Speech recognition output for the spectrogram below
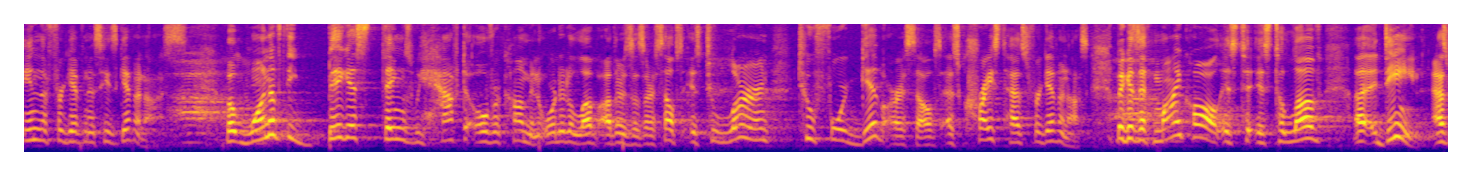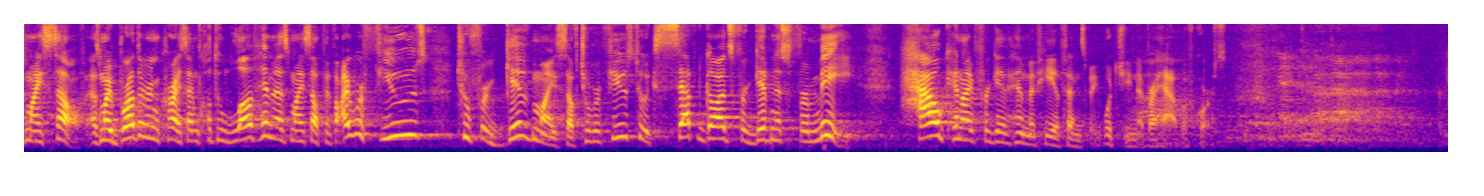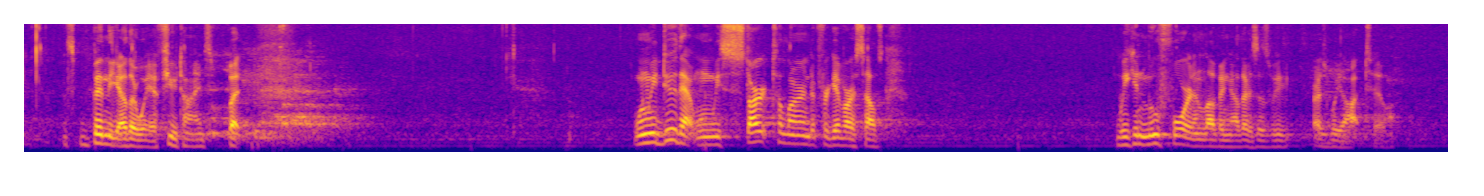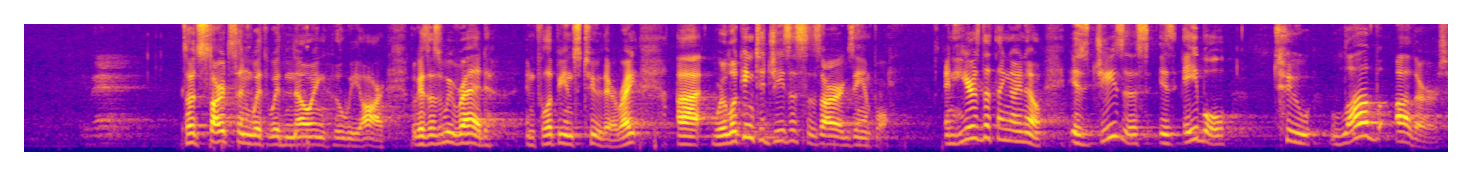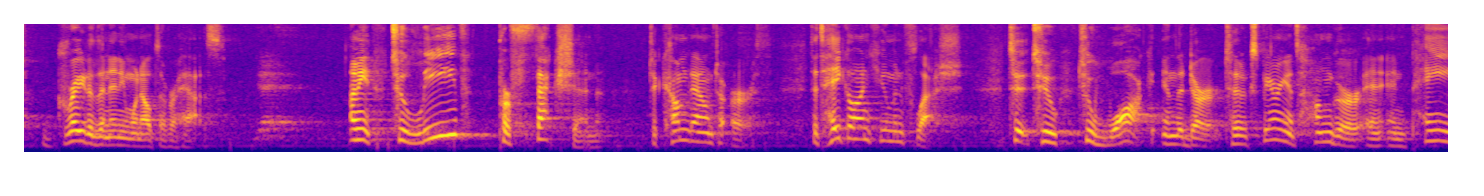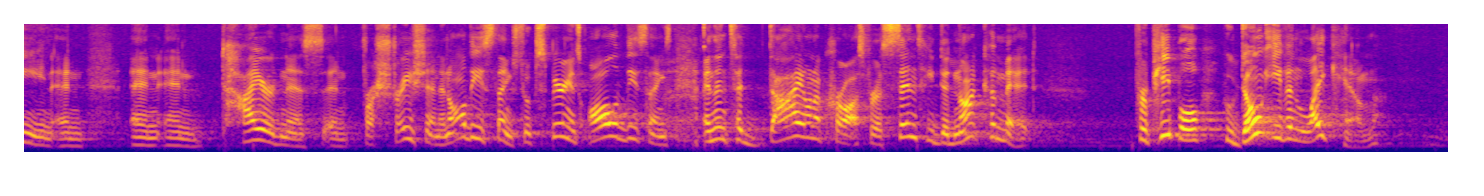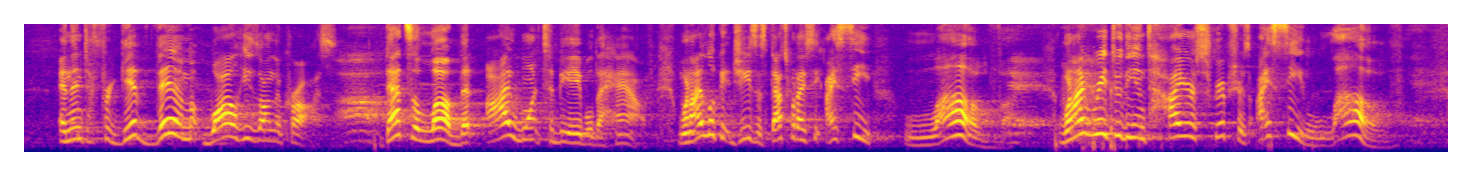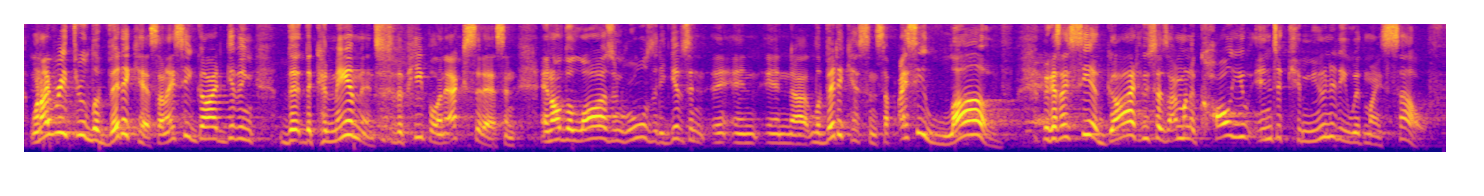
in the forgiveness he's given us. But one of the biggest things we have to overcome in order to love others as ourselves is to learn to forgive ourselves as Christ has forgiven us. Because if my call is to, is to love uh, Dean as myself, as my brother in Christ, I'm called to love him as myself. If I refuse to forgive myself, to refuse to accept God's forgiveness for me, how can I forgive him if he offends me? Which you never have, of course. It's been the other way a few times, but when we do that, when we start to learn to forgive ourselves, we can move forward in loving others as we, as we ought to. Amen. So it starts then with, with knowing who we are. Because as we read in Philippians 2 there, right? Uh, we're looking to Jesus as our example. And here's the thing I know is Jesus is able to love others greater than anyone else ever has. I mean, to leave perfection to come down to earth, to take on human flesh, to, to, to walk in the dirt, to experience hunger and, and pain and, and, and tiredness and frustration and all these things, to experience all of these things, and then to die on a cross for a sins he did not commit, for people who don't even like him and then to forgive them while he's on the cross. That's a love that I want to be able to have. When I look at Jesus, that's what I see. I see love. When I read through the entire scriptures, I see love. When I read through Leviticus and I see God giving the, the commandments to the people in Exodus and, and all the laws and rules that He gives in, in, in uh, Leviticus and stuff, I see love because I see a God who says, I'm going to call you into community with myself.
